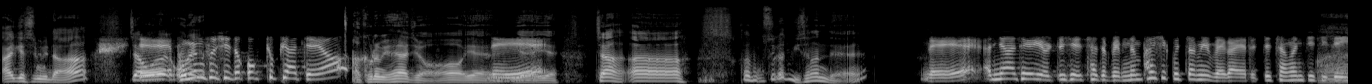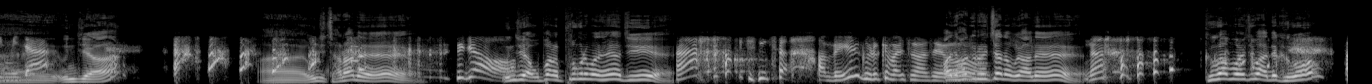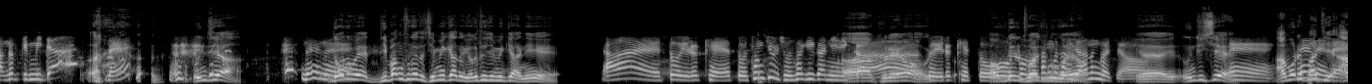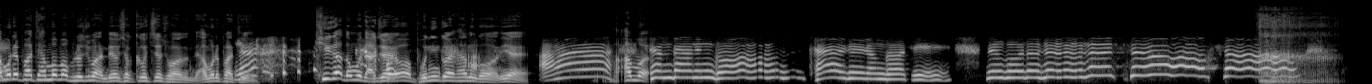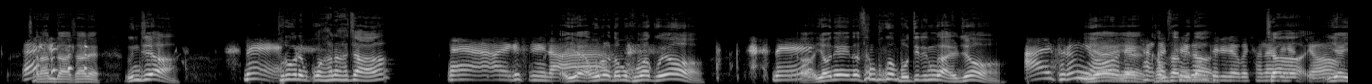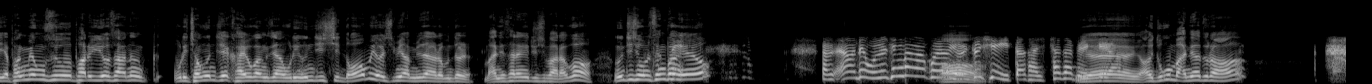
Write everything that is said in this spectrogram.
알겠습니다. 자, 네, 오늘 박명수 씨도 꼭 투표하세요. 아, 그럼 해야죠. 예. 네. 예, 예. 자, 아, 아, 목소리가 좀 이상한데. 네. 안녕하세요. 12시에 찾아뵙는 89.1MHz 정은지 DJ입니다. 아이, 은지야? 아, 은지 잘하네. 그죠? 은지야, 오빠랑 프로그램만 해야지. 아, 진짜. 아, 매일 그렇게 말씀하세요. 아니, 하기로 했잖아. 왜 안 해? 그거 한번 해주면 안 돼, 그거? 반갑습니다. 네. 은지야, 네네. 너는 왜 네 방송에서 재밌게 하는 거 여기서 재밌게 하니? 아, 또 이렇게 또 청취율 조사 기간이니까. 아, 그래요? 또 이렇게 또 어, 서로 상부상조 거예요? 하는 거죠. 예, 은지 씨. 네. 아모레 파티. 아모레 파티 한 번만 불러주면 안 돼요? 저 그거 진짜 좋아하는데. 아모레 파티. 네? 키가 너무 낮아요. 본인 거 하는 건. 예. 아, 한번- 산다는 건 다 그런 거지. 누구도 할수 없어. 잘한다, 잘해. 은지야, 네. 프로그램 꼭 하나 하자. 네, 알겠습니다. 예, 오늘 너무 고맙고요. 네. 어, 연예인은 상품권 못 드리는 거 알죠? 아, 그럼요. 예, 네, 예, 잠깐 감사합니다. 드리려고 전화드렸죠. 자, 예, 예. 박명수 바로 이어서 하는 그- 우리 정은지의 가요광장 우리 은지 씨 너무 열심히 합니다. 여러분들 많이 사랑해 주시 기 바라고. 은지 씨 오늘 생방이에요? 아, 네, 오늘 생방하고요. 어. 12시에 이따 다시 찾아뵐게요. 예. 아, 녹음 많이 하더라.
